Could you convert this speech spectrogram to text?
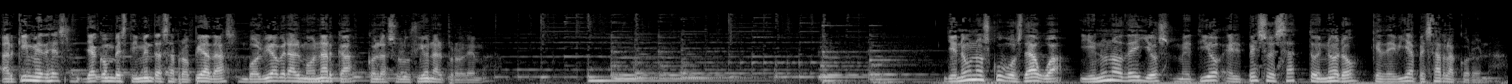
Arquímedes, ya con vestimentas apropiadas, volvió a ver al monarca con la solución al problema. Llenó unos cubos de agua y en uno de ellos metió el peso exacto en oro que debía pesar la corona.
